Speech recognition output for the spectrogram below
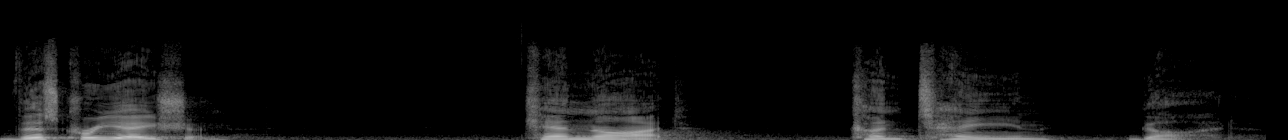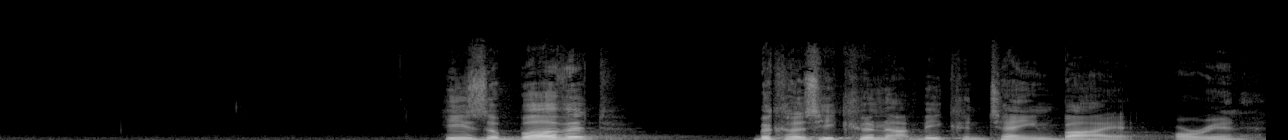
this creation, cannot contain God. He's above it because he could not be contained by it or in it.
